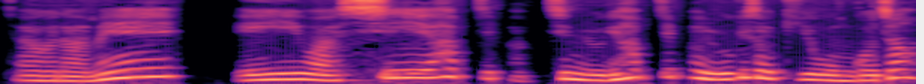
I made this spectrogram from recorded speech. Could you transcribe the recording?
자, 그 다음에 A와 C의 합집합. 지금 여기 합집합 여기서 기어온 거죠?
